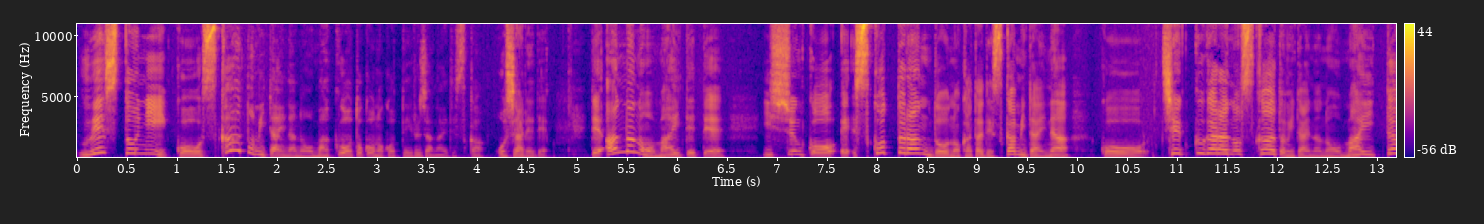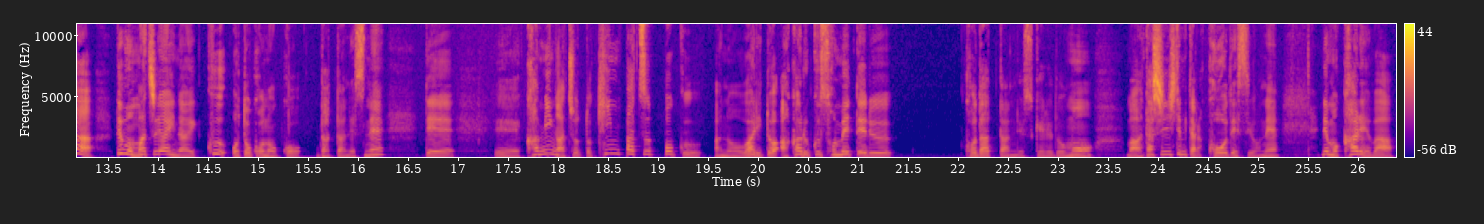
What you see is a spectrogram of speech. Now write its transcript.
うウエストにこうスカートみたいなのを巻く男の子っているじゃないですかおしゃれで。であんなのを巻いてて一瞬こう「えスコットランドの方ですか?」みたいなこうチェック柄のスカートみたいなのを巻いたでも間違いなく男の子だったんですね。で、えー、髪がちょっと金髪っぽくあの割と明るく染めてる子だったんですけれども、まあ、私にしてみたらこうですよね。でも彼は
